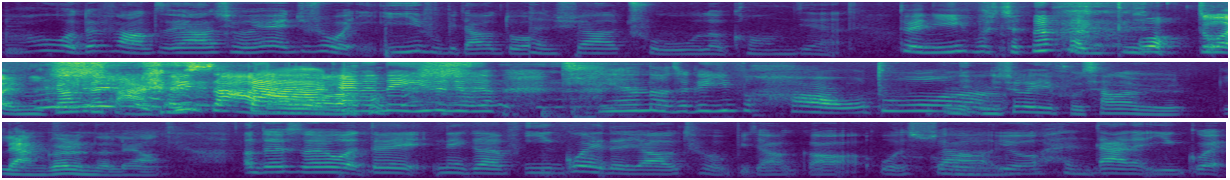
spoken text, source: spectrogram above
然后我对房子要求，因为就是我衣服比较多，很需要储物的空间。对你衣服真的很 多。对你刚才打开吓到我了。打开的那一瞬间，我就天呐，这个衣服好多啊！你你这个衣服相当于两个人的量。哦，对，所以我对那个衣柜的要求比较高，我需要嗯有很大的衣柜，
